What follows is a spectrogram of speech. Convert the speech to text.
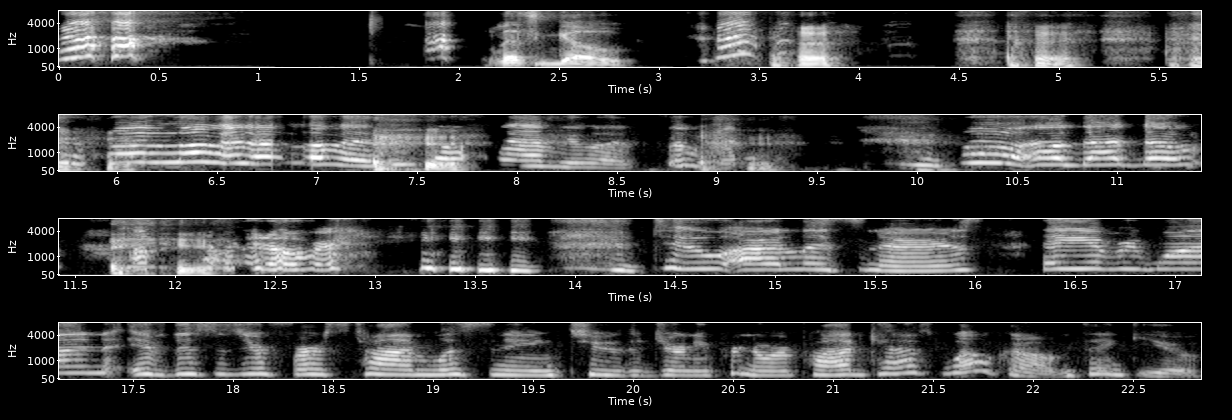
Let's go. I love it. I love it. So fabulous. So fabulous. oh, on that note, I'll turn it over to our listeners. Hey everyone, if this is your first time listening to the Journeypreneur podcast, welcome. Thank you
